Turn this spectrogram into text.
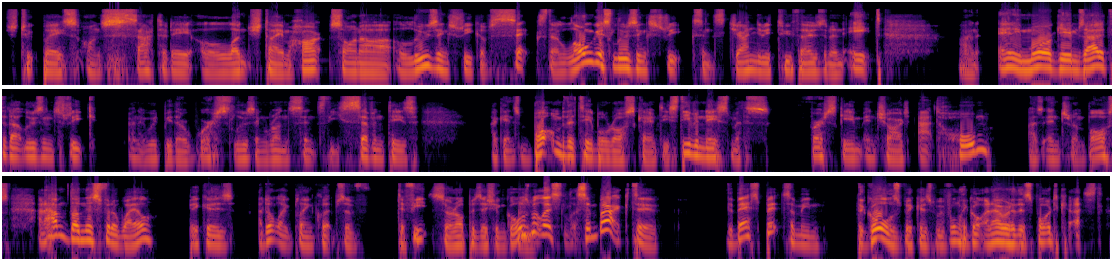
which took place on Saturday lunchtime. Hearts on a losing streak of six, their longest losing streak since January 2008. And any more games added to that losing streak, and it would be their worst losing run since the 70s against bottom of the table Ross County. Stephen Naismith's first game in charge at home as interim boss. And I haven't done this for a while because I don't like playing clips of defeats or opposition goals, mm. but let's listen back to the best bits. I mean, the goals, because we've only got an hour of this podcast.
